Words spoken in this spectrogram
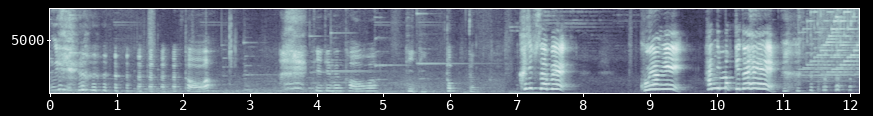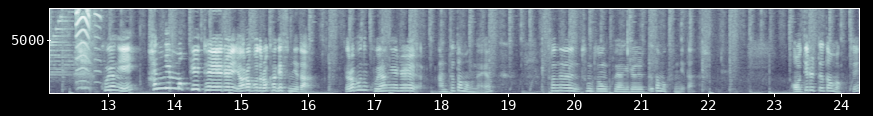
더워? 디디는 더워. 디디 덥다. 크집사배 고양이 한 입 먹기 대회. 고양이 한 입 먹기 대회를 열어보도록 하겠습니다. 여러분은 고양이를 안 뜯어 먹나요? 저는 종종 고양이를 뜯어 먹습니다. 어디를 뜯어 먹지?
